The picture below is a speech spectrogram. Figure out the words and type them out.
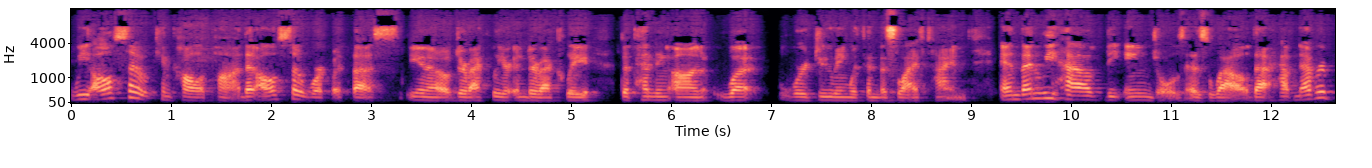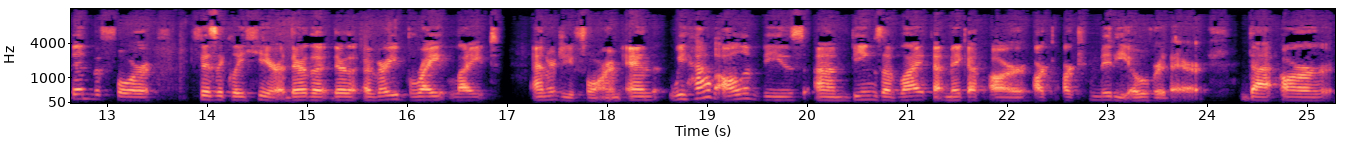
we also can call upon, that also work with us, you know, directly or indirectly, depending on what we're doing within this lifetime. And then we have the angels as well that have never been before physically here. They're the they're a very bright light energy form. And we have all of these um, beings of light that make up our, our, our committee over there that are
